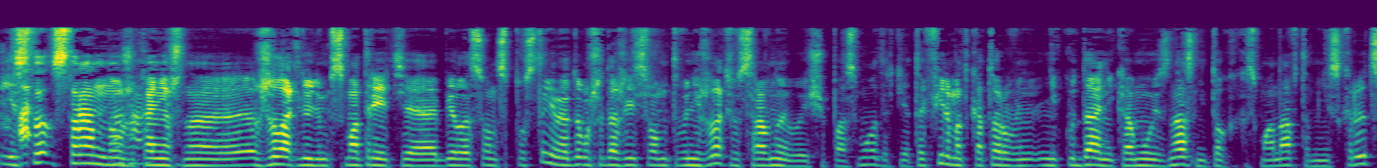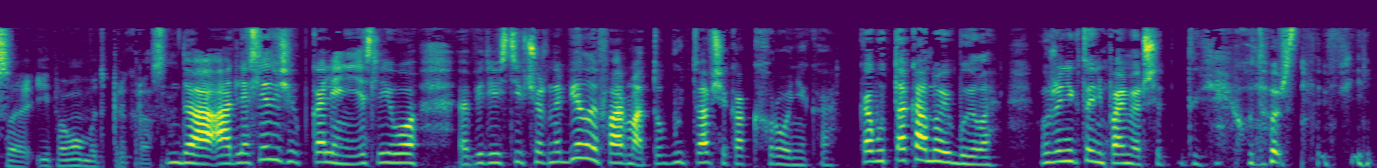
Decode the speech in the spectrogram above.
И а... странно ага. уже, конечно, желать людям посмотреть э, «Белое солнце пустыни», но я думаю, что даже если вам этого не желать, вы все равно его еще посмотрите. Это фильм, от которого никуда никому из нас, не только космонавтам, не скрыться, и, по-моему, это прекрасно. Да, а для следующих поколений, если его э, перевести в черно-белый формат, то будет вообще как хроника. Как будто так оно и было. Уже никто не поймет, что это художественный фильм.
